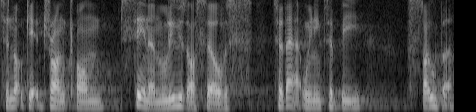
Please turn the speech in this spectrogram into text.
to not get drunk on sin and lose ourselves to that. We need to be sober.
